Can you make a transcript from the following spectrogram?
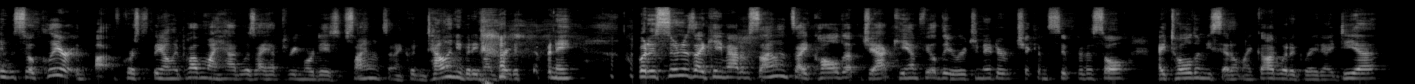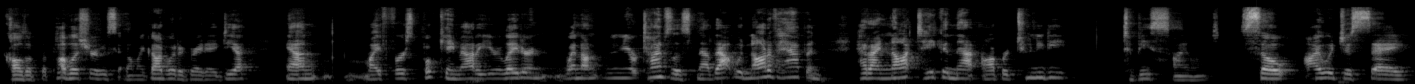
it was so clear. And, uh, Of course, the only problem I had was I had three more days of silence, and I couldn't tell anybody my great epiphany. But as soon as I came out of silence, I called up Jack Canfield, the originator of Chicken Soup for the Soul. I told him. He said, "Oh my God, what a great idea!" Called up the publisher, who said, "Oh my God, what a great idea!" And my first book came out a year later and went on the New York Times list. Now, that would not have happened had I not taken that opportunity to be silent. So I would just say,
